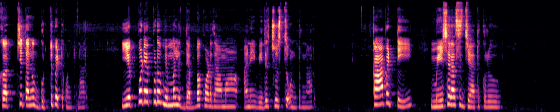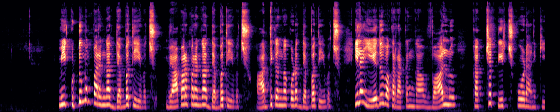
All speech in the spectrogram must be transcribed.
ఖచ్చితంగా గుర్తుపెట్టుకుంటున్నారు ఎప్పుడెప్పుడు మిమ్మల్ని దెబ్బ కొడదామా అని ఎదురు చూస్తూ ఉంటున్నారు. కాబట్టి మేషరాశి జాతకులు మీ కుటుంబం పరంగా దెబ్బతీయవచ్చు వ్యాపారపరంగా దెబ్బతీయవచ్చు ఆర్థికంగా కూడా దెబ్బతీయవచ్చు ఇలా ఏదో ఒక రకంగా వాళ్ళు కక్ష తీర్చుకోవడానికి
